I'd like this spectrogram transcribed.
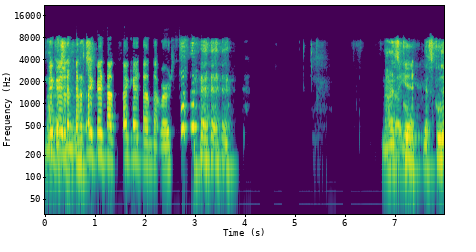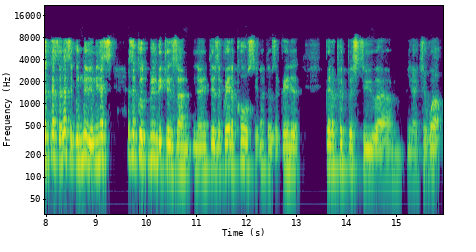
Don't, go down, don't go down, don't go down that road. no, that's But, cool. yeah. That's cool. That, that's a, that's a good movie. I mean, that's that's a good movie because um, you know, there's a greater cause. You know, there was a greater greater purpose to um, you know, to what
